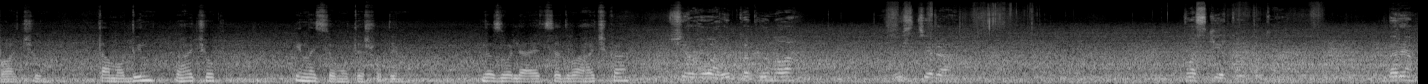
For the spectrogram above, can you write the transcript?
бачу. Там один гачок і на цьому теж один. Дозволяється два гачка. Чергова рибка клюнула. Густіра. Пласкірка така. Беремо.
